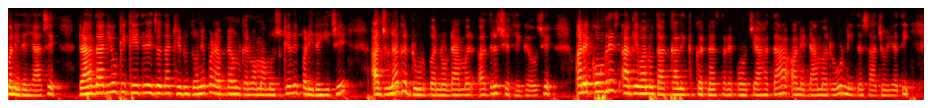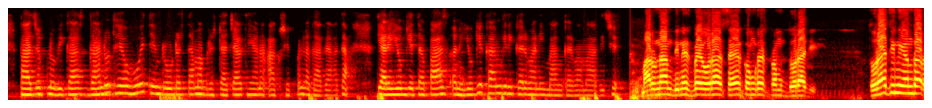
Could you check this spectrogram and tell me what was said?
બની રહ્યા છે. રાહદારીઓ કે ખેતરે જતા ખેડૂતોને પણ અપડાઉન કરવામાં મુશ્કેલી પડી રહી છે. આ જુનાગઢ રોડ પરનો ડામર અદ્રશ્ય થઈ ગયો છે અને કોંગ્રેસ આગેવાનો તાત્કાલિક ઘટના સ્થળે પહોંચ્યા હતા અને ડામર રોડની દશા જોઈ હતી. ભાજપનો વિકાસ ગાંડો થયો હોય તેમ રોડ રસ્તામાં ભ્રષ્ટાચાર થયાના આક્ષેપ પણ લગાવ્યા હતા. ત્યારે યોગ્ય તપાસ અને યોગ્ય કામગીરી કરવાની માંગ કરવામાં આવી છે. મારું નામ દિનેશભાઈ ઓરા શહેર કોંગ્રેસ પ્રમુખ ધોરાજી. ધોરાજીની અંદર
